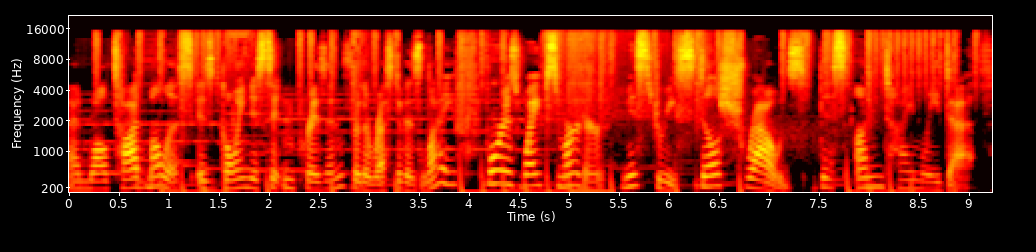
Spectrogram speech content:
And while Todd Mullis is going to sit in prison for the rest of his life for his wife's murder, mystery still shrouds this untimely death.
